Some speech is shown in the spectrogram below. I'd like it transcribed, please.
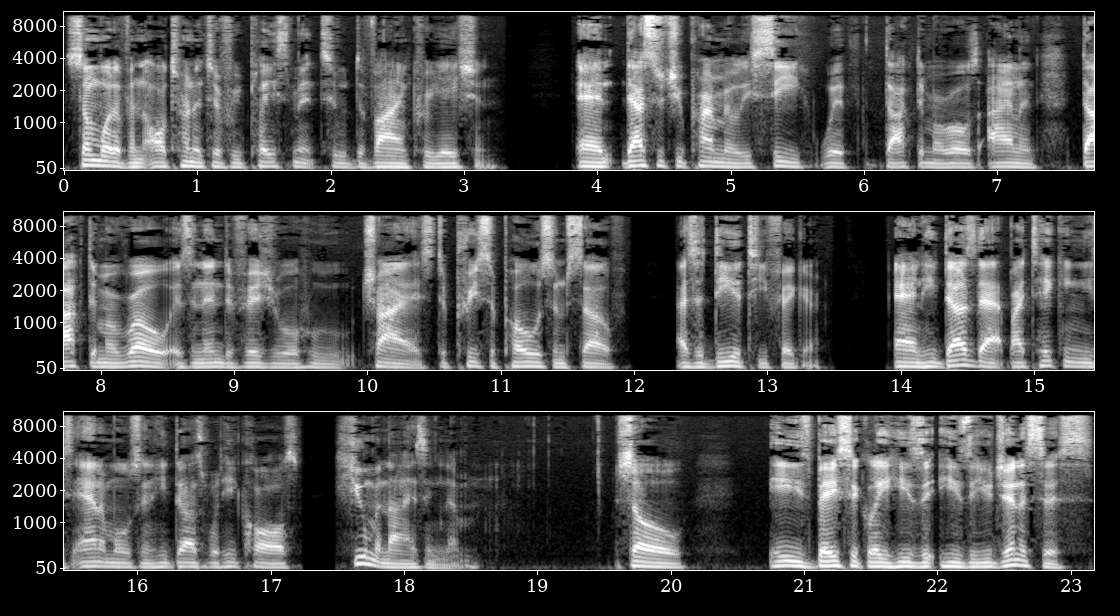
somewhat of an alternative replacement to divine creation. And that's what you primarily see with Dr. Moreau's Island. Dr. Moreau is an individual who tries to presuppose himself as a deity figure. And he does that by taking these animals and he does what he calls humanizing them. So he's basically he's a, he's a eugenicist,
